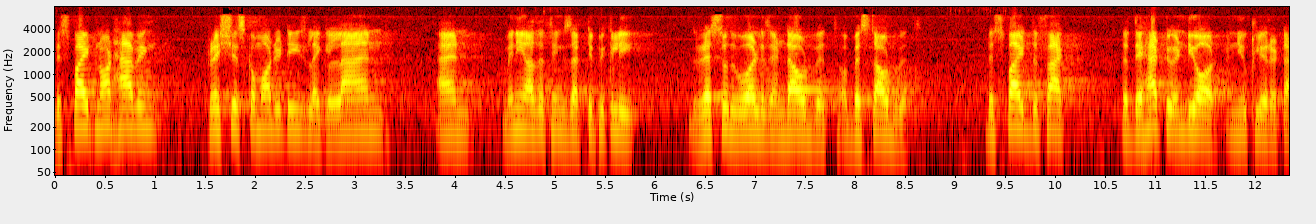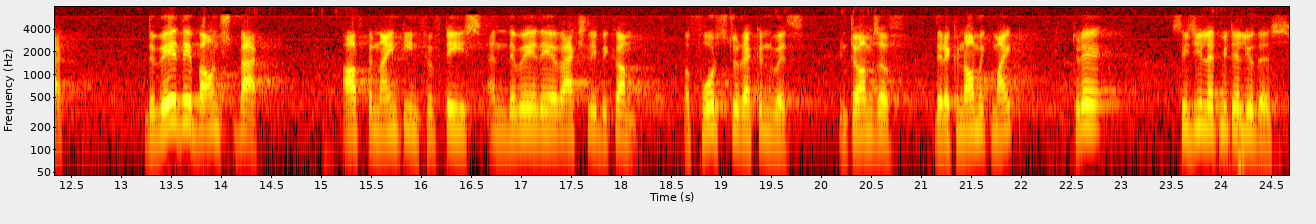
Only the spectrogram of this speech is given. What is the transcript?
despite not having precious commodities like land and many other things that typically the rest of the world is endowed with or bestowed with, despite the fact that they had to endure a nuclear attack. The way they bounced back after 1950s and the way they have actually become a force to reckon with in terms of their economic might. Today, CG, let me tell you this.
